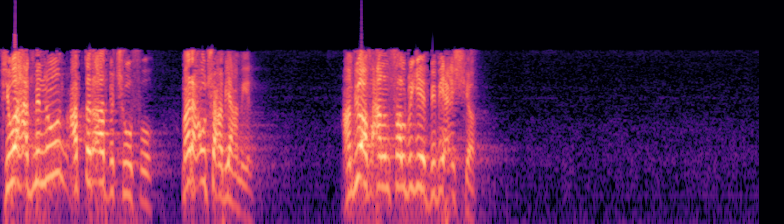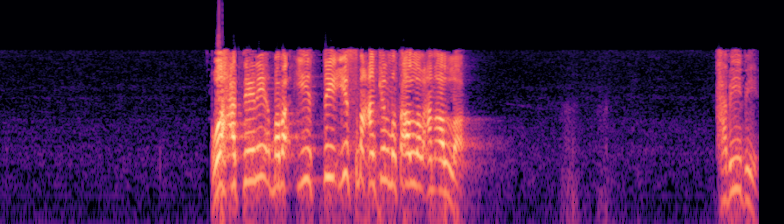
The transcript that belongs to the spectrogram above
في واحد منهم على الطرقات بتشوفه. ما رح أقول شو عم يعمل عم بيقف على المصلبيات ببيع أشياء. واحد تاني ما بقى يسمع عن كلمة الله وعن الله. حبيبي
